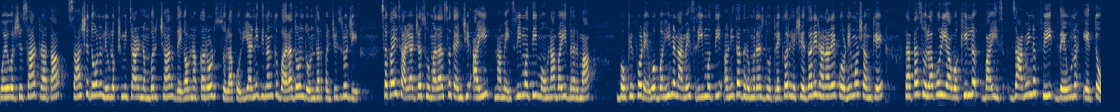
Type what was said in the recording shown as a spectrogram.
वय वर्ष साठ राहता सहाशे दोन न्यूलक्ष्मी चाळ नंबर चार देगाव नाका रोड सोलापूर. यांनी दिनांक बारा दोन दोन हजार पंचवीस रोजी सकाळी साडेआठच्या सुमारास त्यांची आई नामे श्रीमती मोहनाबाई धर्मा बोकेफोडे व बहीण नामे श्रीमती अनिता धर्मराज धोत्रेकर हे शेजारी राहणारे पौर्णिमा शंके राहता सोलापूर या वकील बाईस जामीन फी देऊन येतो.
